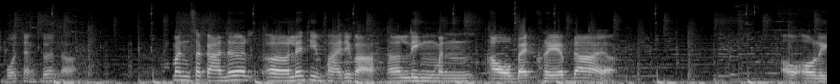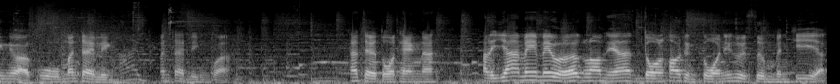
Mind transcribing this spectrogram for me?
โค้ชจังเกิลเหรอ มันสการเนอร์เออเล่นทีมไฟดีกว่าถ้าลิงมันเอาแบ็คเครฟได้อะเอาเอาลิงดีกว่ากูมั่นใจลิง มั่นใจลิงกว่า ถ้าเจอตัวแทงนะอาริยาไม่ไม่เวิร์กรอบเนี้ยโดนเข้าถึงตัวนี่คือซึมเป็นขี้อะ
